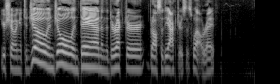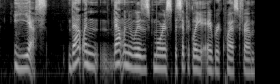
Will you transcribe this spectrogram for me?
you're showing it to Joe and Joel and Dan and the director, but also the actors as well, right? Yes. That one that one was more specifically a request from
